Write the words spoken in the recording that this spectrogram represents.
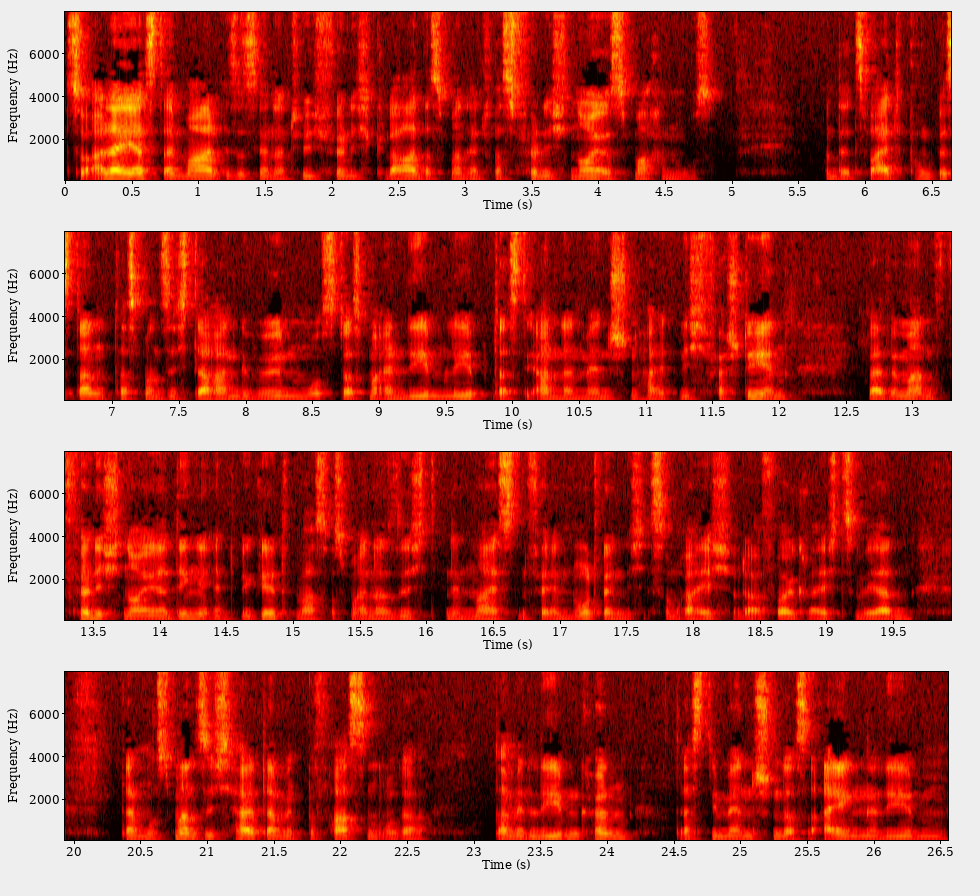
Zuallererst einmal ist es ja natürlich völlig klar, dass man etwas völlig Neues machen muss. Und der zweite Punkt ist dann, dass man sich daran gewöhnen muss, dass man ein Leben lebt, das die anderen Menschen halt nicht verstehen weil wenn man völlig neue Dinge entwickelt, was aus meiner Sicht in den meisten Fällen notwendig ist, um reich oder erfolgreich zu werden, dann muss man sich halt damit befassen oder damit leben können, dass die Menschen das eigene Leben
